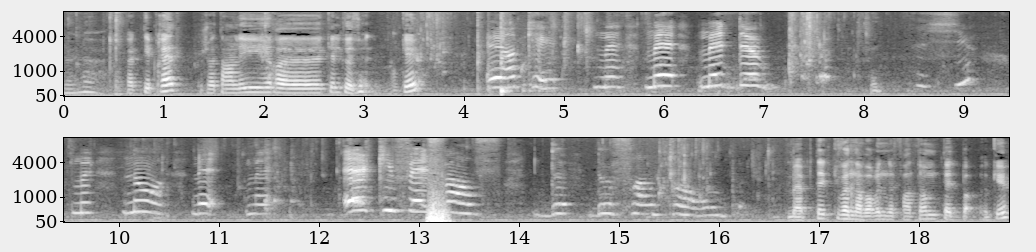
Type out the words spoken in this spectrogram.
là là. Fait que t'es prête? Je vais t'en lire euh, quelques-unes, ok? Et ok. Mais, mais, mais de. Ici? Mais, non. Mais, mais. Et qui fait de, de fantôme. Ben, peut-être qu'il va en avoir une de fantôme, peut-être pas, ok? Que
